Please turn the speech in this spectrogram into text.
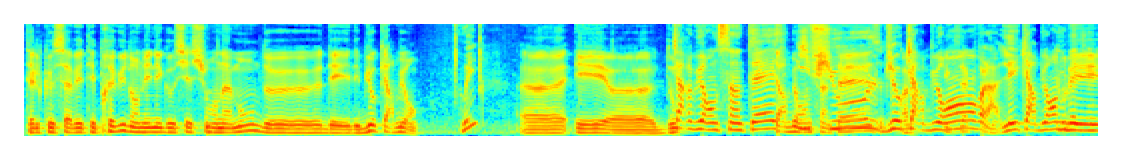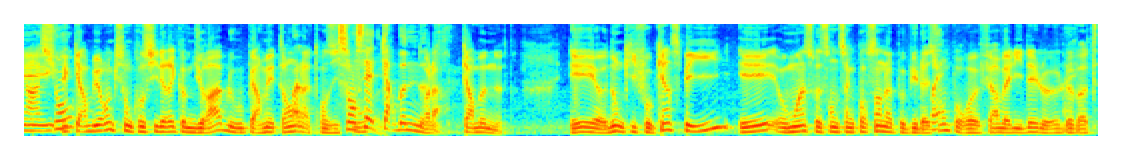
tel que ça avait été prévu dans les négociations en amont de, des, des biocarburants. Oui. Euh, et euh, donc Carburant de synthèse, Carburant e-fuel, biocarburant, voilà, voilà, les carburants de nouvelle les, génération, les carburants qui sont considérés comme durables ou permettant Voilà. la transition. censés être carbone neutre. Voilà, carbone neutre. Et euh, donc il faut 15 pays et au moins 65% de la population Ouais. pour euh, faire valider le, le vote.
